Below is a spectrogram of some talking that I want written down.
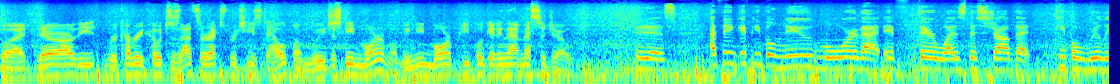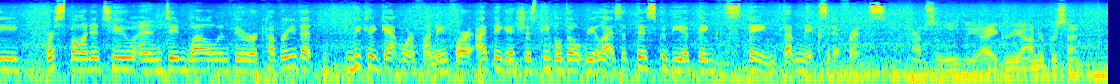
But there are these recovery coaches. That's their expertise to help them. We just need more of them. We need more people getting that message out. It is. I think if people knew more that if there was this job that people really responded to and did well in their recovery, that we could get more funding for it. I think it's just people don't realize that this could be a big thing that makes a difference. Absolutely, I agree 100%.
